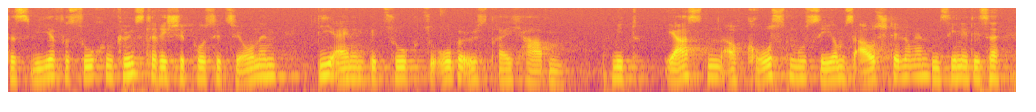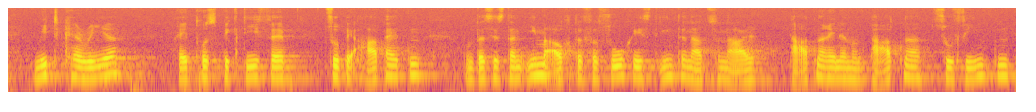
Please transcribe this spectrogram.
dass wir versuchen, künstlerische Positionen, die einen Bezug zu Oberösterreich haben, mit ersten, auch großen Museumsausstellungen im Sinne dieser Mid-Career Retrospektive zu bearbeiten und dass es dann immer auch der Versuch ist, international Partnerinnen und Partner zu finden,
